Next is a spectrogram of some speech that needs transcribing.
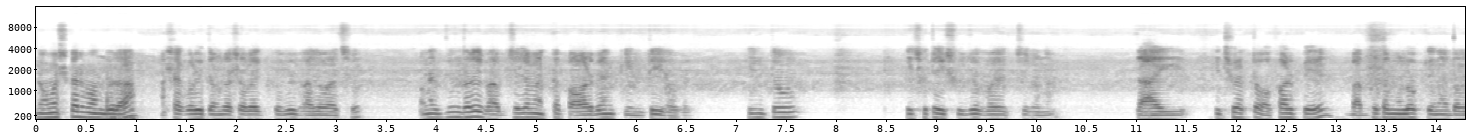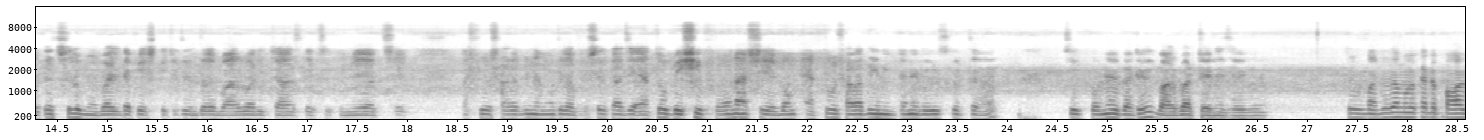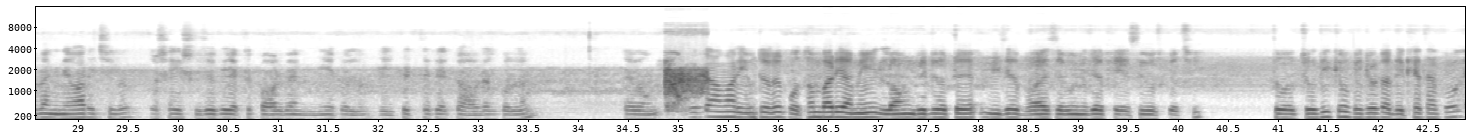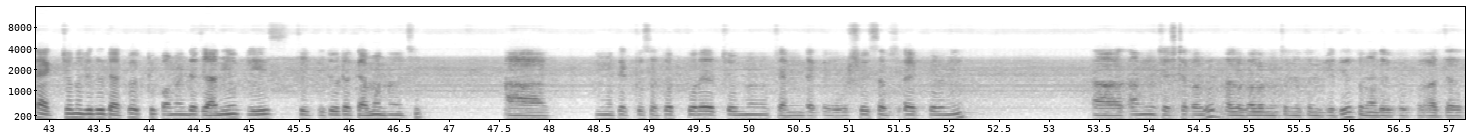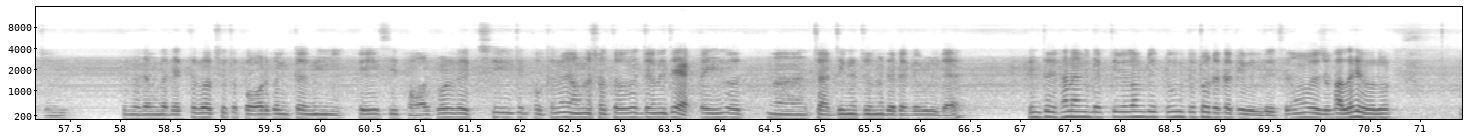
নমস্কার বন্ধুরা, আশা করি তোমরা সবাই খুবই ভালো আছো। অনেকদিন ধরেই ভাবছিলাম একটা পাওয়ার ব্যাংক কিনতেই হবে, কিন্তু কিছুতেই সুযোগ হয়ে উঠছিল না। তাই কিছু একটা অফার পেয়ে বাধ্যতামূলক কেনা দরকার ছিল। মোবাইলটা বেশ কিছুদিন ধরে বারবারই চার্জ দেখছি কমে যাচ্ছে। আসলে সারাদিন আমাদের অফিসের কাজে এত বেশি ফোন আসে এবং এত সারাদিন ইন্টারনেট ইউজ করতে হয় যে ফোনের ব্যাটারি বারবার হয়ে যায়। তো বাধ্যতামূলক একটা পাওয়ার ব্যাংক নেওয়ারই ছিল। তো সেই সুযোগেই একটা পাওয়ার ব্যাংক নিয়ে ফেললাম। রিলপেট থেকে একটা অর্ডার করলাম। এবং এটা আমার ইউটিউবে প্রথমবারই আমি লং ভিডিওতে নিজের ভয়েস এবং নিজের ফেস ইউজ করছি। তো যদি কেউ ভিডিওটা দেখে থাকো, একজনও যদি দেখো, একটু কমেন্টে জানিও প্লিজ যে ভিডিওটা কেমন হয়েছে। আর আমাকে একটু সাপোর্ট করার জন্য চ্যানেলটাকে অবশ্যই সাবস্ক্রাইব করে নিই আর আমিও চেষ্টা করব ভালো ভালো নতুন নতুন ভিডিও তোমাদেরকে উপহার দেওয়ার জন্য। তোমরা যেমন দেখতে পাচ্ছ তো পাওয়ার ব্যাঙ্কটা আমি পেয়েছি। পাওয়ার পর দেখছি যে প্রথমে আমরা সচরাচর জানি যে একটাই চার্জিংয়ের জন্য ডেটা কেবল দেয়। কিন্তু এখানে আমি দেখতে পেলাম যে দুই দুটো ডেটা কেবল দিয়েছে। আমার বেশ ভালোই হলো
